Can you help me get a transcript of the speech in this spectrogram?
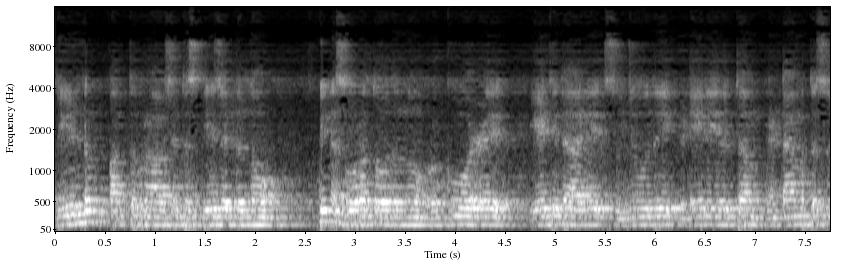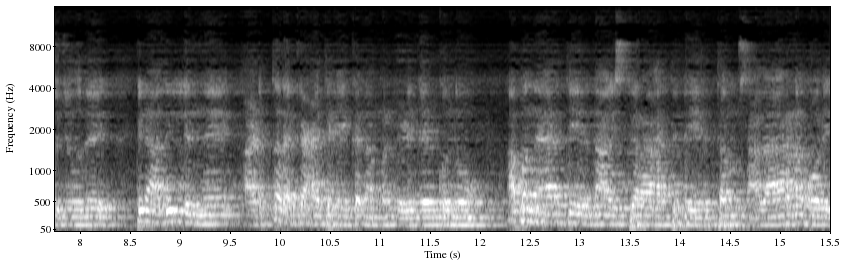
വീണ്ടും പത്ത് പ്രാവശ്യം തസ്ബീഹ് ചൊല്ലുന്നു. പിന്നെ സൂറത്ത് ഓതുന്നു റുക്കൂഴ് ഏറ്റിദാൽ സുജൂത് ഇടയിലിരുത്തം രണ്ടാമത്തെ സുജൂത്. പിന്നെ അതിൽ നിന്ന് അടുത്ത റക്കായത്തിലേക്ക് നമ്മൾ എഴുന്നേൽക്കുന്നു. അപ്പൊ നേരത്തെ ഇരുന്ന ആ ഇസ്തിറാഹത്തിന്റെ ഇരുത്തം സാധാരണ പോലെ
